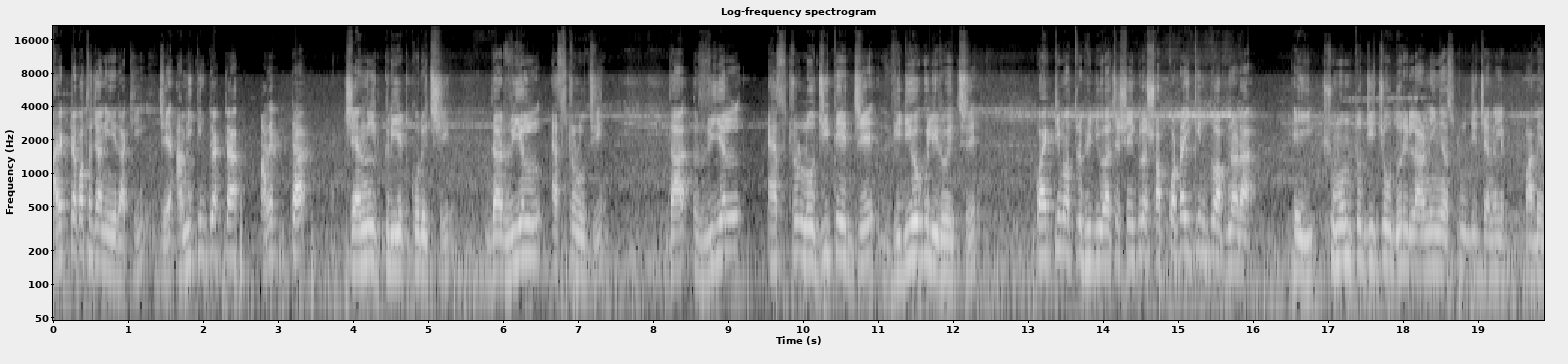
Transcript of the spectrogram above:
আরেকটা কথা জানিয়ে রাখি, যে আমি কিন্তু একটা আরেকটা চ্যানেল ক্রিয়েট করেছি দ্য রিয়েল অ্যাস্ট্রোলজি দ্য রিয়েল অ্যাস্ট্রোলজিতে যে ভিডিওগুলি রয়েছে, কয়েকটি মাত্র ভিডিও আছে, সেইগুলো সবকটাই কিন্তু আপনারা এই সুমন্তজি চৌধুরী লার্নিং অ্যাস্ট্রোলজি চ্যানেলে পাবেন।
